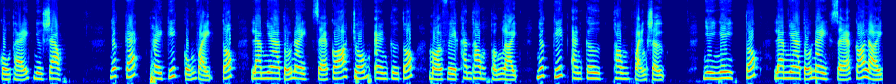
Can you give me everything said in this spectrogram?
cụ thể như sau. Nhất cát hay kiết cũng vậy, tốt, làm nhà tuổi này sẽ có trốn an cư tốt, mọi việc hanh thông thuận lợi, nhất kiết an cư, thông vạn sự. Nhì nghi, tốt, làm nhà tuổi này sẽ có lợi,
